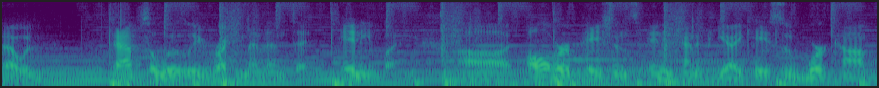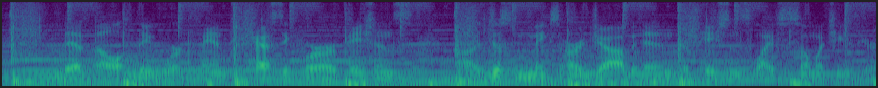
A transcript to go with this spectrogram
I would absolutely recommend them to anybody. Uh, all of our patients, any kind of PI cases, work comp, that all, they work fantastic for our patients. Uh, just makes our job and the patient's life so much easier.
